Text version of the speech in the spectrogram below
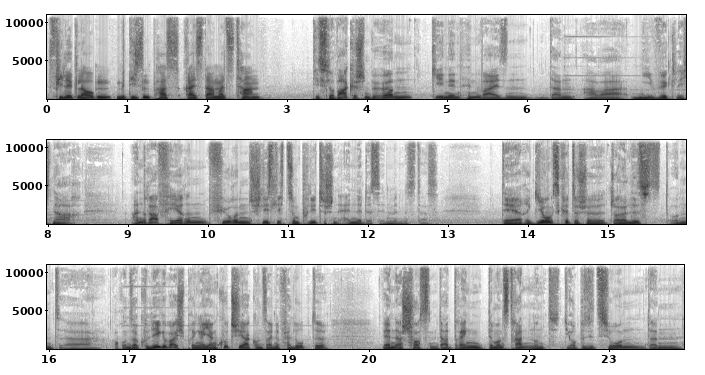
Viele glauben, mit diesem Pass reist damals Tan. Die slowakischen Behörden gehen den Hinweisen dann aber nie wirklich nach. Andere Affären führen schließlich zum politischen Ende des Innenministers der regierungskritische Journalist und äh, auch unser Kollege bei Springer, Jan Kuciak und seine Verlobte, werden erschossen. Da drängen Demonstranten und die Opposition dann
